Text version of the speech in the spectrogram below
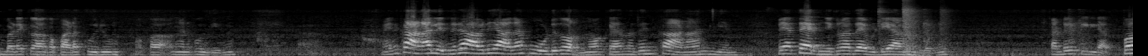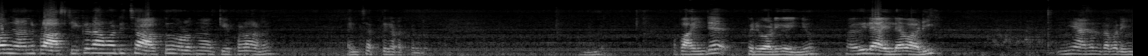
ഇവിടെയൊക്കെ അകപ്പാടെ കുരും ഒക്കെ അങ്ങനെ പൊന്തിയിരുന്നു. അതിന് കാണാനില്ല. ഇന്ന് രാവിലെ ഞാൻ ആ കൂട് തുറന്നു നോക്കാം എന്നിട്ട് എനിക്ക് കാണാനില്ല. അപ്പം ഞാൻ തിരഞ്ഞിക്കണത് എവിടെയാണെന്നുള്ളത് കണ്ടു കിട്ടിയില്ല. ഇപ്പോൾ ഞാൻ പ്ലാസ്റ്റിക് ഇടാൻ വേണ്ടി ചാക്ക് തുറന്ന് നോക്കിയപ്പോഴാണ് അതിന് ചത്ത് കിടക്കുന്നുണ്ട് അപ്പോൾ അതിന്റെ പരിപാടി കഴിഞ്ഞു. അതിലായില്ല പാടി. ഇനി ഞാനെന്താ പറയും?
